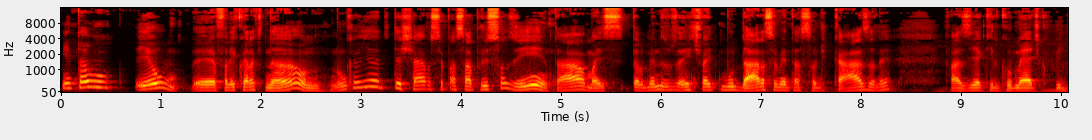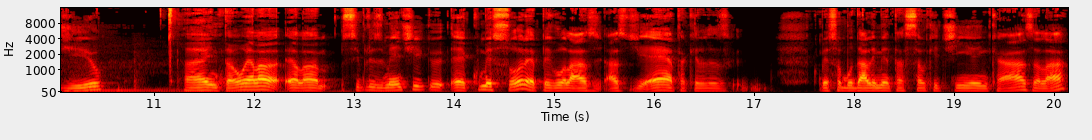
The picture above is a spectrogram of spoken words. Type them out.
Então, eu é, falei com ela que não, nunca ia deixar você passar por isso sozinho tal, mas pelo menos a gente vai mudar a alimentação de casa, né? Fazer aquilo que o médico pediu. Ah, então ela, ela simplesmente é, começou, né? Pegou lá as, as dietas, aquelas, começou a mudar a alimentação que tinha em casa lá.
